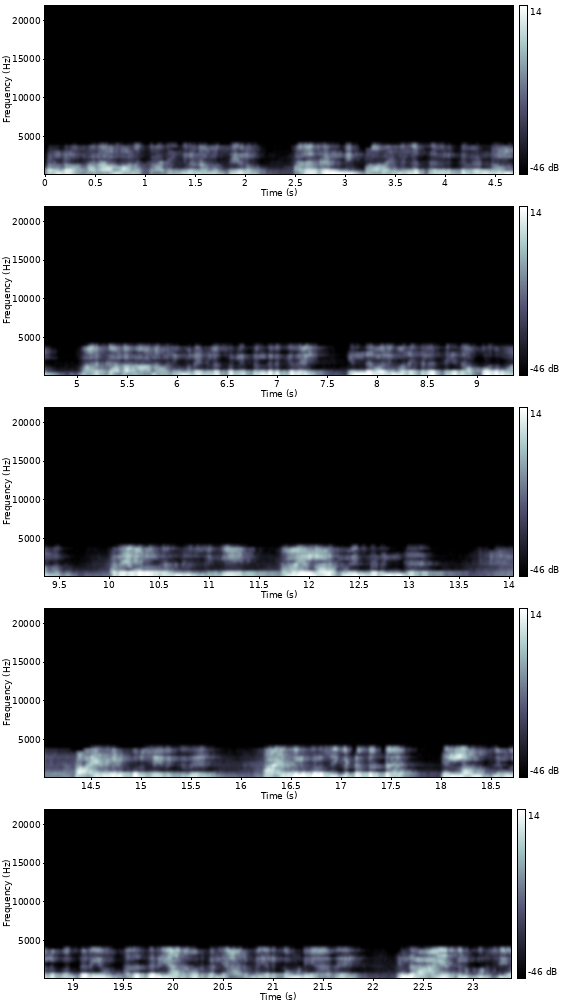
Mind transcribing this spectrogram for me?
பண்றோம். ஹராமான காரியங்களை நம்ம செய்யறோம். அதை கண்டிப்பாக என்னங்க தவிர்க்க வேண்டும். மார்க்க அழகான வழிமுறைகளை சொல்லி தந்திருக்குது. இந்த வழிமுறைகளை செய்தா போதுமானது. அதே போல கந்திருஷ்டிக்கு நம்ம எல்லாருக்குமே தெரிஞ்ச ஆயத்தில் குறிசி இருக்குது. ஆயத்தில் குறிசி கிட்டத்தட்ட எல்லா முஸ்லீம்களுக்கும் தெரியும். அது தெரியாதவர்கள் யாருமே இருக்க முடியாது. இந்த ஆயத்தில் குறிச்சியை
